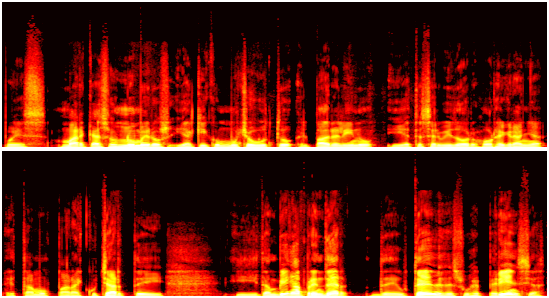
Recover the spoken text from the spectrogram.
Pues marca esos números y aquí con mucho gusto el Padre Lino y este servidor Jorge Graña estamos para escucharte y, y también aprender de ustedes, de sus experiencias.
